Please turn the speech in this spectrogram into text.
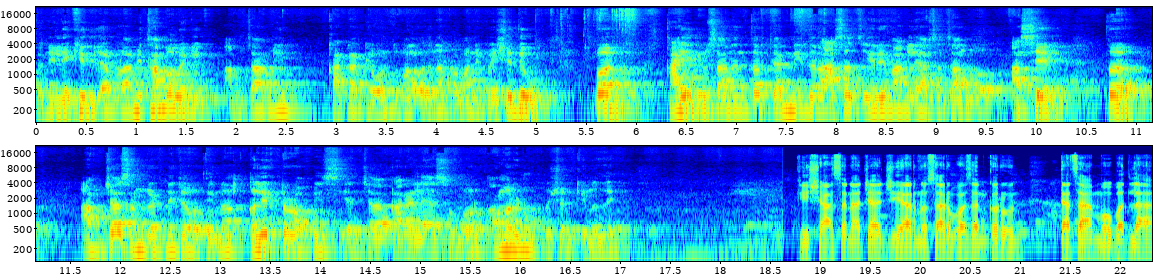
त्यांनी लेखी दिल्यामुळं आम्ही थांबवलं की आमचा आम्ही काटा ठेवून तुम्हाला वजनाप्रमाणे पैसे देऊ. पण काही दिवसानंतर त्यांनी जर असंच एरे मागले असं चालू असेल तर आमच्या संघटनेच्या वतीनं कलेक्टर ऑफिस यांच्या कार्यालयासमोर आमरण उपोषण केलं जाईल. की शासनाच्या जी आरनुसार वजन करून त्याचा मोबदला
